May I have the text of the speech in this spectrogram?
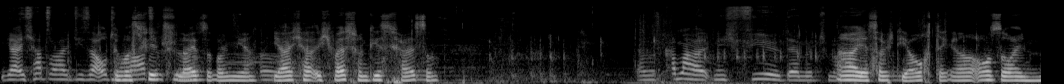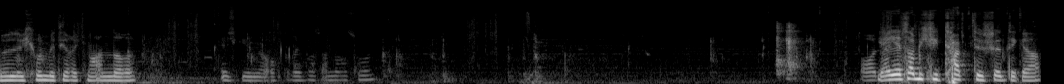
Ja, ich hatte halt diese Du automatische... warst viel zu leise bei mir. äh, Ja, ich, ich weiß schon, die ist scheiße. Damit kann man halt nicht viel Damage machen. Ah, jetzt habe ich die auch, Digga. Auch so ein Müll. Ich hol mir direkt eine andere. Ich gehe mir auch direkt was anderes holen. Oh, Ja, jetzt habe ich die taktische, Digga.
